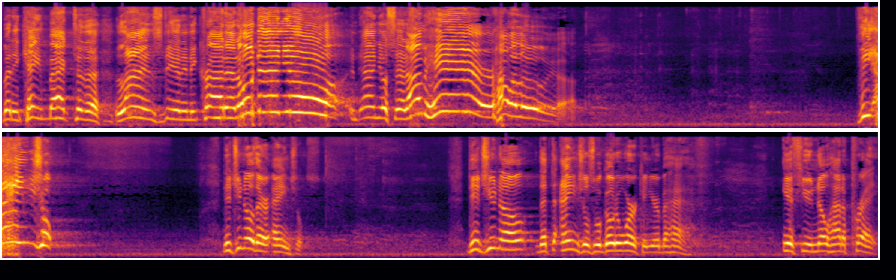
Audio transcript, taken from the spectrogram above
But he came back to the lion's den and he cried out, Oh, Daniel! And Daniel said, I'm here! Hallelujah! The angel. Did you know there are angels? Did you know that the angels will go to work in your behalf if you know how to pray?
